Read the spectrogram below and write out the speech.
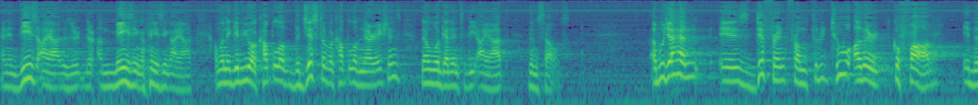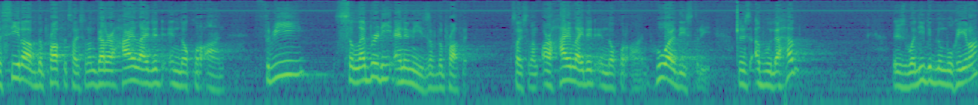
And in these ayat, they're, they're amazing, amazing ayat. I'm going to give you a couple of, the gist of a couple of narrations, then we'll get into the ayat themselves. Abu Jahl is different from three, two other kuffar in the seerah of the Prophet ﷺ that are highlighted in the Quran. Three celebrity enemies of the Prophet ﷺ are highlighted in the Quran. Who are these three? There's Abu Lahab, there's Walid ibn Mughira,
